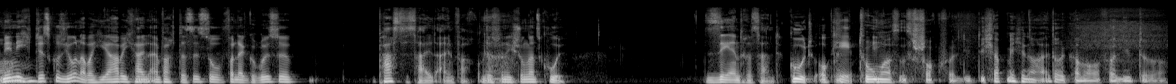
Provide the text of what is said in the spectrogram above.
Nee, nicht Diskussion, aber hier habe ich halt einfach, das ist so von der Größe, passt es halt einfach. Und das finde ich schon ganz cool. Sehr interessant. Gut, okay. Thomas ist schockverliebt. Ich habe mich in eine ältere Kamera verliebt, aber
